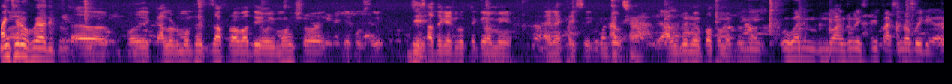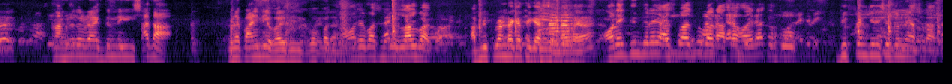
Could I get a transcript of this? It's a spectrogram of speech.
মানুষেরও হয়ে দিত। আহ, ওই কালোর মধ্যে জাফরাবাদী ওই মহিষ ইয়ে করছে। জি। সাদেক এগুলো থেকে আমি আয়না খাইছে কিন্তু আচ্ছা। আলবিনো প্রথম একদম ওখানে মাংস বেশি পাঁচশো নব্বই টাকা। মাংস তো একদম দেখি সাদা। মানে পানি দিয়ে ঘরে দিয়েছি আমাদের পাশে লালবাগ। আপনি পুরান ঢাকা থেকে আসছেন না ভাইয়া? অনেক দিন ধরেই আসব আসব বাট আসা হয় না কিন্তু ডিফারেন্ট জিনিসের জন্য আসলে আসা।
